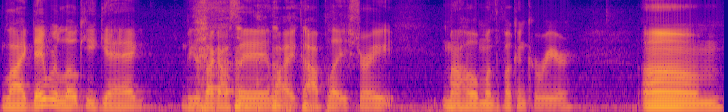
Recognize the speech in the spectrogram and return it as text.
like they were low key gagged because, like I said, like I played straight my whole motherfucking career. Um,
